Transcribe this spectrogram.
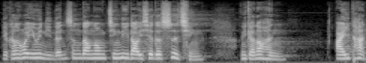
你可能会因为你人生当中经历到一些的事情，你感到很哀叹。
